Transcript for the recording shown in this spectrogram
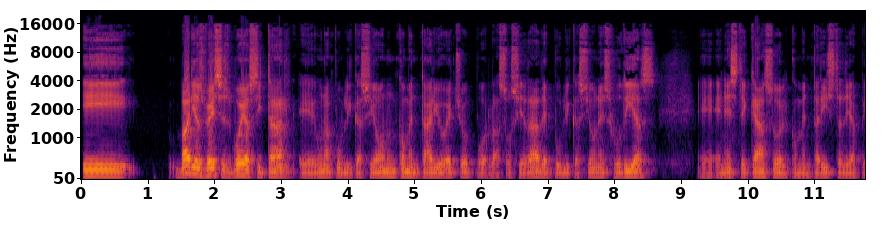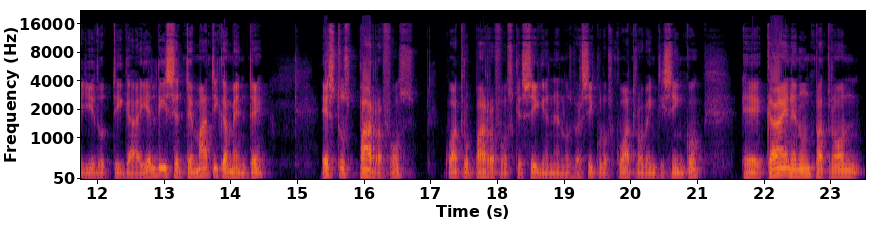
Y varias veces voy a citar eh, una publicación, un comentario hecho por la Sociedad de Publicaciones Judías, eh, en este caso el comentarista de apellido y él dice temáticamente, estos párrafos, cuatro párrafos que siguen en los versículos 4 a 25, eh, caen en un patrón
